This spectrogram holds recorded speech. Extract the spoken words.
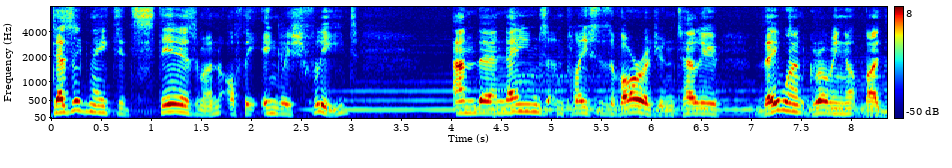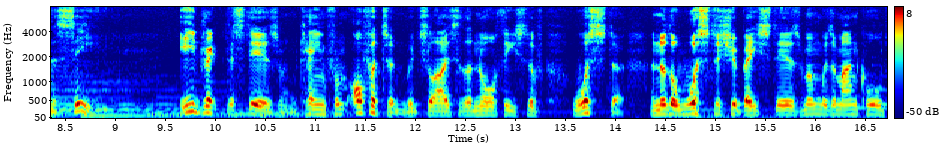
designated steersmen of the English fleet, and their names and places of origin tell you they weren't growing up by the sea. Edric the steersman came from Offerton, which lies to the northeast of Worcester. Another Worcestershire based steersman was a man called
